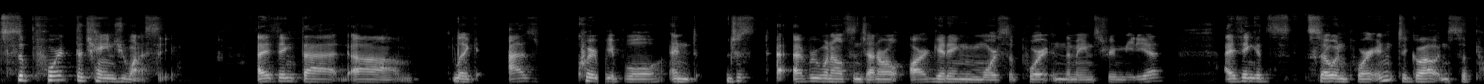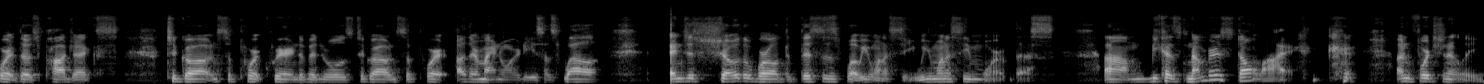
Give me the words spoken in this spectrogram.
support the change you want to see. I think that um, like as queer people and just everyone else in general are getting more support in the mainstream media. I think it's so important to go out and support those projects, to go out and support queer individuals, to go out and support other minorities as well, and just show the world that this is what we want to see. We want to see more of this. Um, because numbers don't lie, unfortunately.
